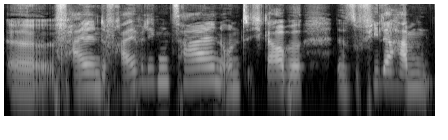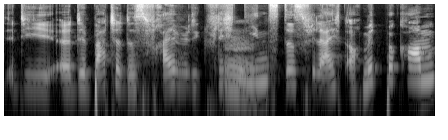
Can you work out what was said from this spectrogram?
äh, fallende Freiwilligenzahlen. Und ich glaube, äh, so viele haben die äh, Debatte des Freiwilligpflichtdienstes mhm. vielleicht auch mitbekommen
